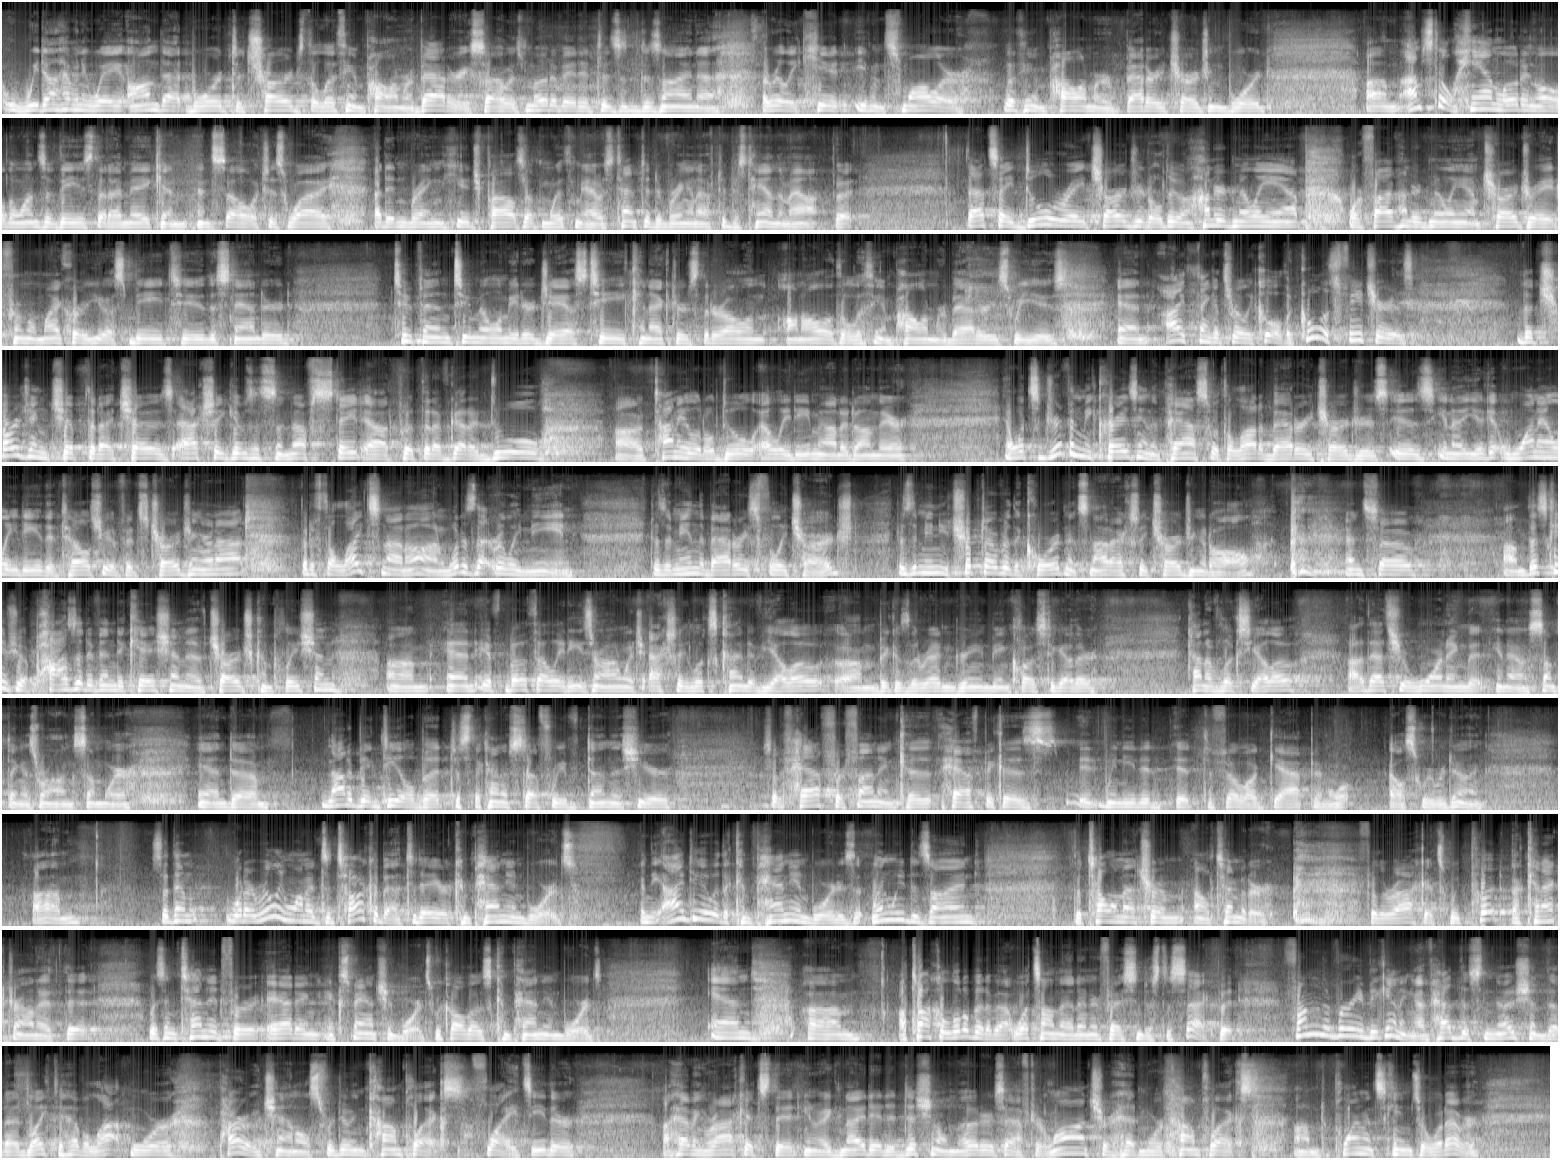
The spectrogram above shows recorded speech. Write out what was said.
we don't have any way on that board to charge the lithium polymer battery, so I was motivated to design a, a really cute, even smaller lithium polymer battery charging board. Um, I'm still hand loading all the ones of these that I make and, and, sell, which is why I didn't bring huge piles of them with me. I was tempted to bring enough to just hand them out, but that's a dual rate charger. It'll do 100 milliamp or 500 milliamp charge rate from a micro USB to the standard two pin, two millimeter JST connectors that are all on, on all of the lithium polymer batteries we use. And I think it's really cool. The coolest feature is the charging chip that I chose actually gives us enough state output that I've got a dual, uh, tiny little dual LED mounted on there. And what's driven me crazy in the past with a lot of battery chargers is, you know, you get one LED that tells you if it's charging or not, but if the light's not on, what does that really mean? Does it mean the battery's fully charged? Does it mean you tripped over the cord and it's not actually charging at all? and so um, this gives you a positive indication of charge completion. Um, and if both LEDs are on, which actually looks kind of yellow um, because the red and green being close together kind of looks yellow, uh, that's your warning that you know something is wrong somewhere. And um, not a big deal, but just the kind of stuff we've done this year, sort of half for fun and half because it, we needed it to fill a gap in what else we were doing. Um, so then what I really wanted to talk about today are companion boards. And the idea with a companion board is that when we designed the Telemetrum altimeter for the rockets, we put a connector on it that was intended for adding expansion boards. We call those companion boards. And um, I'll talk a little bit about what's on that interface in just a sec. But from the very beginning, I've had this notion that I'd like to have a lot more pyro channels for doing complex flights, either uh, having rockets that you know ignited additional motors after launch or had more complex um, deployment schemes or whatever.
